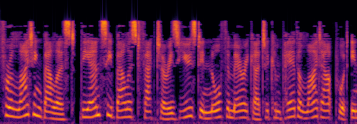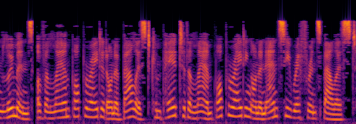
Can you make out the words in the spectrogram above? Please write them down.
For a lighting ballast, the ANSI ballast factor is used in North America to compare the light output in lumens of a lamp operated on a ballast compared to the lamp operating on an ANSI reference ballast.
